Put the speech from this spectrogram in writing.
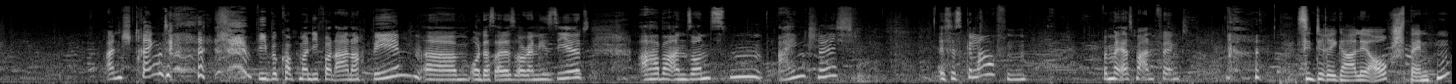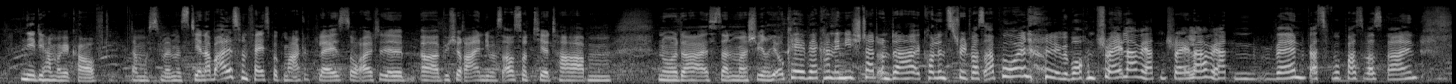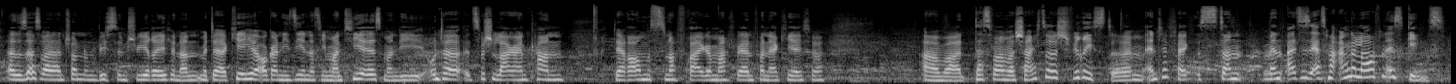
anstrengend. Wie bekommt man die von A nach B ähm, und das alles organisiert? Aber ansonsten eigentlich ist es gelaufen, wenn man erstmal anfängt. Sind die Regale auch Spenden? Nee, die haben wir gekauft. Da mussten wir investieren. Aber alles von Facebook Marketplace, so alte äh, Büchereien, die was aussortiert haben. Nur da ist dann immer schwierig. Okay, wer kann in die Stadt und da Collins Street was abholen? wir brauchen einen Trailer, wir hatten einen Trailer, wir hatten einen Van, was, wo passt was rein? Also das war dann schon ein bisschen schwierig. Und dann mit der Kirche organisieren, dass jemand hier ist, man die unter zwischenlagern kann. Der Raum müsste noch freigemacht werden von der Kirche. Aber das war wahrscheinlich so das Schwierigste. Im Endeffekt ist es dann, wenn, als es erstmal angelaufen ist, ging's.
